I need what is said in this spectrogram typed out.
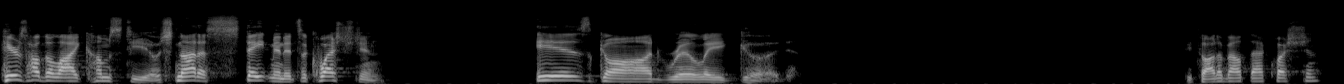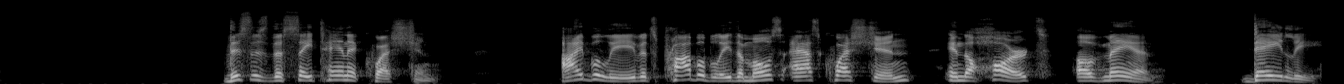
Here's how the lie comes to you. It's not a statement, it's a question. Is God really good? Have you thought about that question? This is the satanic question. I believe it's probably the most asked question in the heart of man daily.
